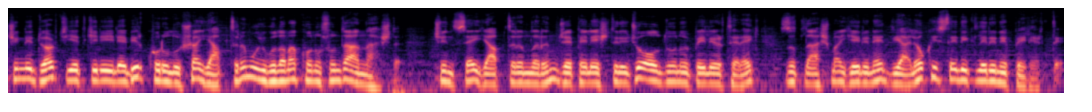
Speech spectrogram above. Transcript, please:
Çinli dört yetkiliyle bir kuruluşa yaptırım uygulama konusunda anlaştı. Çin ise yaptırımların cepheleştirici olduğunu belirterek zıtlaşma yerine diyalog istediklerini belirtti.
